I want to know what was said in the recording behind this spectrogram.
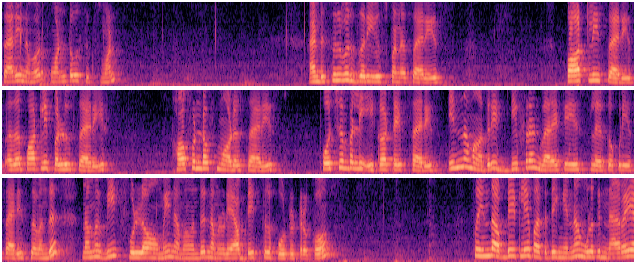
sari number one two six one and silver zari use பண்ண சாரீஸ் பார்ட்லி சாரீஸ் அதாவது பாட்லி pallu saris half and half model saris Pochampally ikat type saris இந்த மாதிரி டிஃப்ரெண்ட் வெரைட்டிஸில் இருக்கக்கூடிய சாரீஸை வந்து நம்ம வீக் ஃபுல்லாகவுமே நம்ம வந்து நம்மளுடைய அப்டேட்ஸில் போட்டுட்ருக்கோம். ஸோ இந்த அப்டேட்லேயே பார்த்துட்டிங்கன்னா உங்களுக்கு நிறைய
